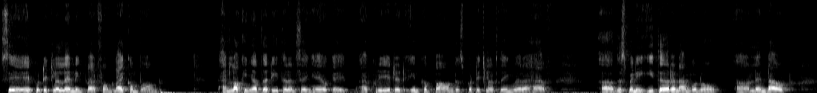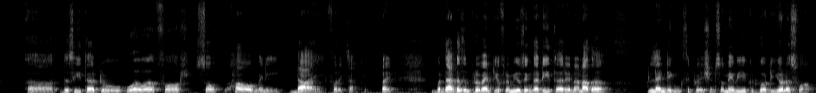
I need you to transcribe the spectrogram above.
say, a particular lending platform like Compound and locking up that ether and saying, hey, okay, I've created in Compound this particular thing where I have uh, this many ether and I'm going to uh, lend out uh, this ether to whoever for so how many DAI, for example, right? But that doesn't prevent you from using that ether in another lending situation. So maybe you could go to Uniswap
